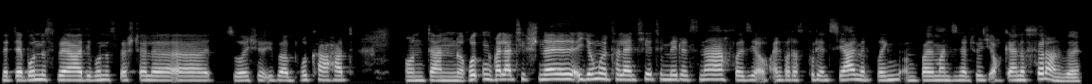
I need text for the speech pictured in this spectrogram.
mit der Bundeswehr, die Bundeswehrstelle äh, solche Überbrücker hat und dann rücken relativ schnell junge, talentierte Mädels nach, weil sie auch einfach das Potenzial mitbringen und weil man sie natürlich auch gerne fördern will.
